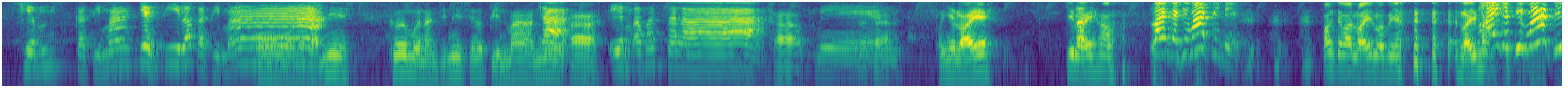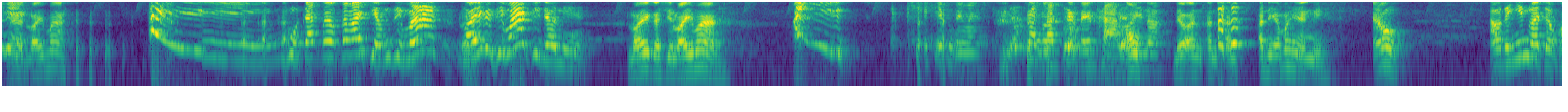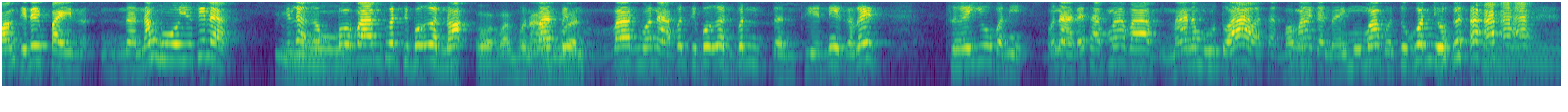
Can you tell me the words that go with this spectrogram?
เอ็ดเข็มกสิมาเจซี่แล้วกสิมาโอ้นะครับมีคือมื้อนั้นสิมีศิลปินมามีจ้ะอ่าเอ็มอภัสราครับแมแล้วก็นพ่อใหญ่ร้อยกี่ร้อยเฮาไปกสิมาที่นี่ฟังแต่ว่าร้อยร้อยไปยัง ร้อยไปมากกสิมาที่นี่เออร้อยมาก เอ้ยหูจักแต่แต่ว่าเข็มสิมาร้อยกสิมาที่เดียวนี่ร้อยก็สิร้อยมากไอ้เฮ็ดได้ไหมตั้งหลักจังได๋ถ่าร้เอาอยเนาะ เดี๋ยวอันอันอันอันนี้เอามาให้ยังนี่ เอา เอาได้ยินว่าเจ้าของสิได้ไปน่ะน้ำหมูอยู่ที่แรกที่แรกก็บ่วานเพิ่นสิบ่เอิ้นเนาะโอ้วันหัวหน้าบ้านเป็เพื่อนนบ้านหัวหน้าเพิ่นสิบ่เอิ้นเพิ่นเดินเสียนี่ก็เลยเฉยอยู่บัดนี้หัวหน้าได้ทักมาว่ามาน้ำหมูตัวว่าซั่นบ่มาจังไดหมู่มาเบิดทุกคนอยู่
